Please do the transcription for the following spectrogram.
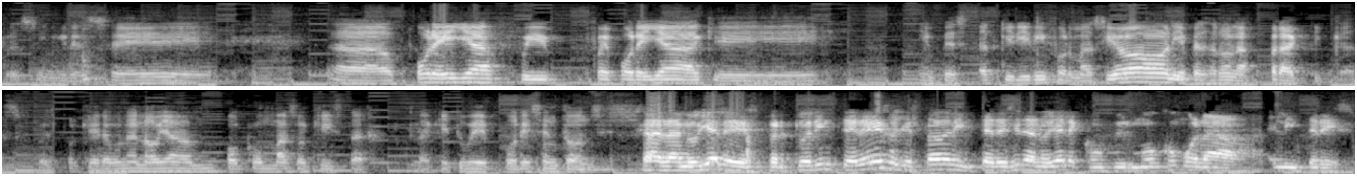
pues ingresé ah, por ella, fui, fue por ella que empecé a adquirir información y empezaron las prácticas, pues porque era una novia un poco masoquista, la que tuve por ese entonces. O sea, ¿la novia le despertó el interés o ya estaba el interés y la novia le confirmó como la, el interés?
